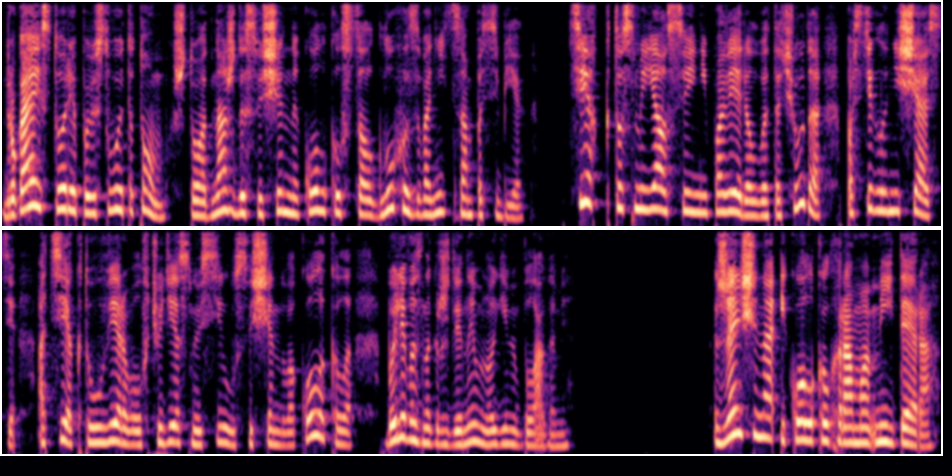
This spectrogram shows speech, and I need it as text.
Другая история повествует о том, что однажды священный колокол стал глухо звонить сам по себе, Тех, кто смеялся и не поверил в это чудо, постигло несчастье, а те, кто уверовал в чудесную силу священного колокола, были вознаграждены многими благами. Женщина и колокол храма Мейдера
